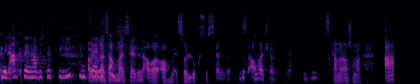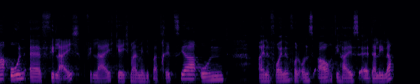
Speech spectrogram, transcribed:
mit 18 habe ich das geliebt im aber du kannst auch Zelten. mal selten, aber auch so Luxus selten. Das ist auch mal schön. Ja. Mhm. Das kann man auch schon mal. Ah, und äh, vielleicht, vielleicht gehe ich mal mit die Patricia und eine Freundin von uns auch, die heißt äh, Dalila.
